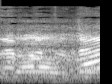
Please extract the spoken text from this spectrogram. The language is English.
la patata.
